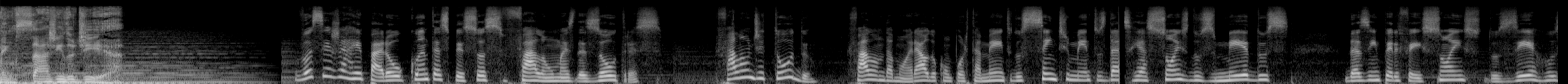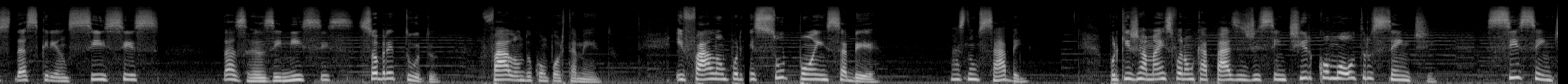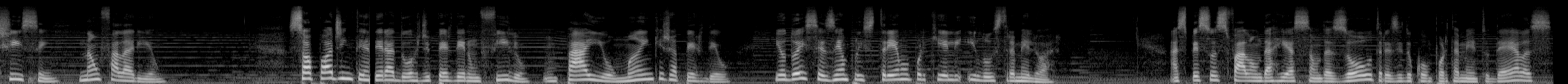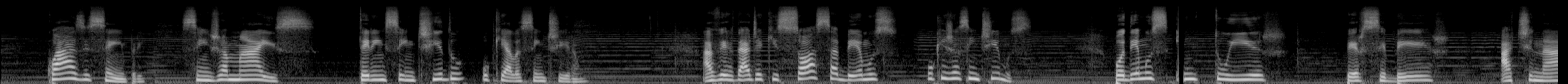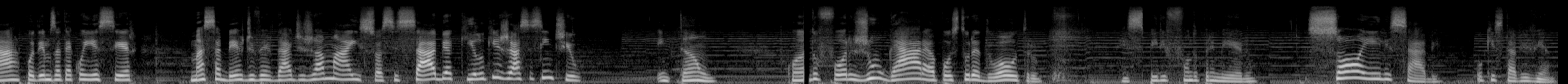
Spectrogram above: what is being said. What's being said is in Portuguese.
Mensagem do dia. Você já reparou quantas pessoas falam umas das outras? Falam de tudo. Falam da moral, do comportamento, dos sentimentos, das reações, dos medos, das imperfeições, dos erros, das criancices, das ranzinices, sobretudo, falam do comportamento. E falam porque supõem saber, mas não sabem. Porque jamais foram capazes de sentir como outro sente. Se sentissem, não falariam. Só pode entender a dor de perder um filho, um pai ou mãe que já perdeu. E eu dou esse exemplo extremo porque ele ilustra melhor. As pessoas falam da reação das outras e do comportamento delas, quase sempre, sem jamais terem sentido o que elas sentiram. A verdade é que só sabemos o que já sentimos. Podemos intuir, perceber, atinar, podemos até conhecer, mas saber de verdade jamais, só se sabe aquilo que já se sentiu. Então, quando for julgar a postura do outro, respire fundo primeiro. Só ele sabe o que está vivendo.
